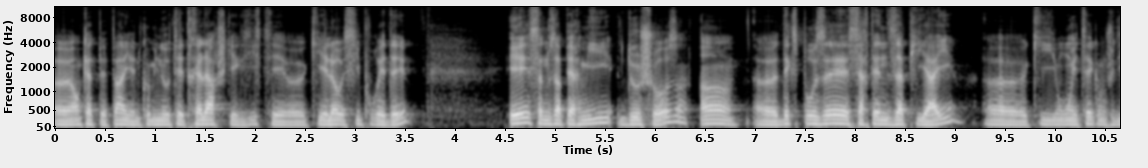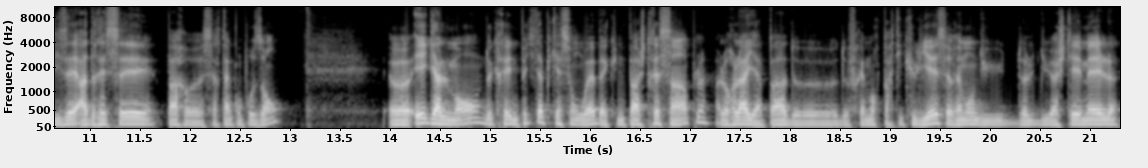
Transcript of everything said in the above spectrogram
Euh, en cas de pépin, il y a une communauté très large qui existe et qui est là aussi pour aider. Et ça nous a permis deux choses. Un, d'exposer certaines API qui ont été, comme je disais, adressées par certains composants, euh, et également de créer une petite application web avec une page très simple. Alors là, il n'y a pas de, framework particulier, c'est vraiment du, HTML,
